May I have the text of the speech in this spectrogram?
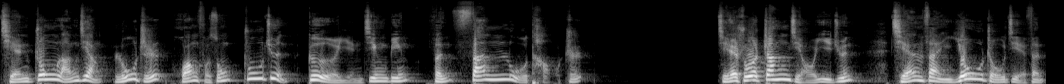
遣中郎将卢植、黄甫松、朱俊各引精兵，分三路讨之。解说张角义军前犯幽州界分，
